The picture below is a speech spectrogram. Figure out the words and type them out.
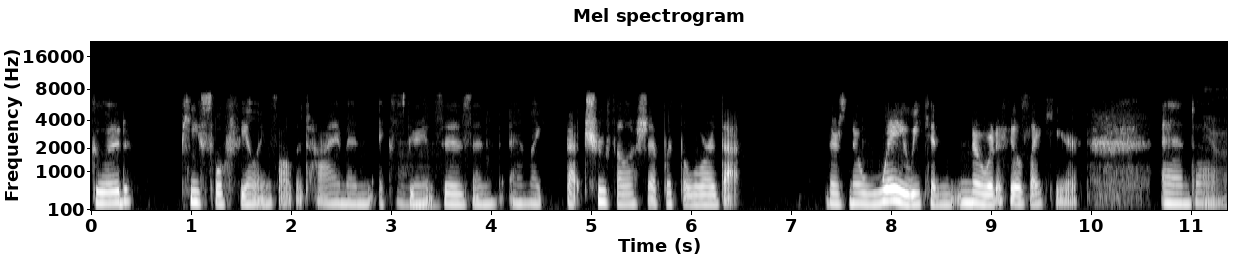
good peaceful feelings all the time and experiences and and like that true fellowship with the lord that there's no way we can know what it feels like here. And uh, Yeah.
